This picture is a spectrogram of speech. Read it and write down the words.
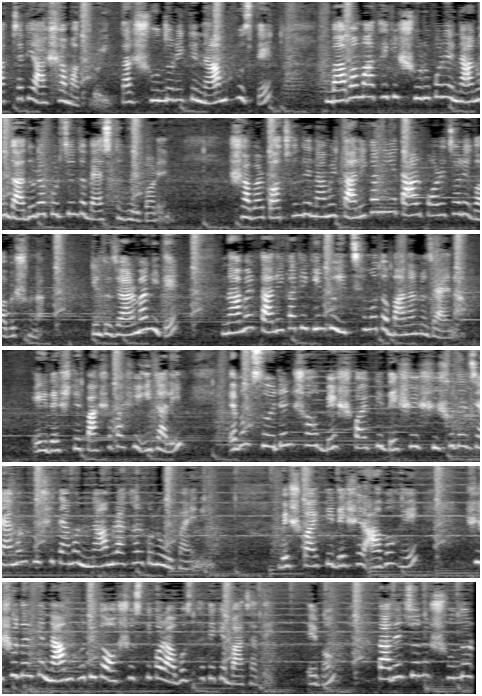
বাচ্চাটি আসা মাত্রই। তার সুন্দর একটি নাম খুঁজতে বাবা মা থেকে শুরু করে নানু দাদুরা পর্যন্ত ব্যস্ত হয়ে পড়েন। সবার পছন্দের নামের তালিকা নিয়ে তারপরে চলে গবেষণা। কিন্তু জার্মানিতে নামের তালিকাটি কিন্তু ইচ্ছে মতো বানানো যায় না। এই দেশটির পাশাপাশি ইটালি এবং সুইডেন সহ বেশ কয়েকটি দেশের শিশুদের যেমন খুশি তেমন নাম রাখার কোনো উপায় নেই। বেশ কয়েকটি দেশের আবহে শিশুদেরকে নাম ঘটিত অস্বস্তিকর অবস্থা থেকে বাঁচাতে এবং তাদের জন্য সুন্দর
